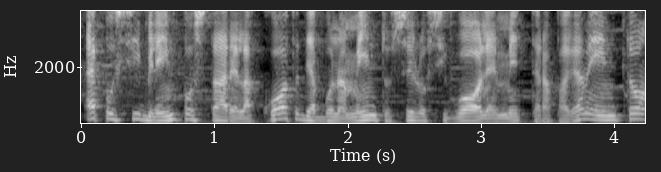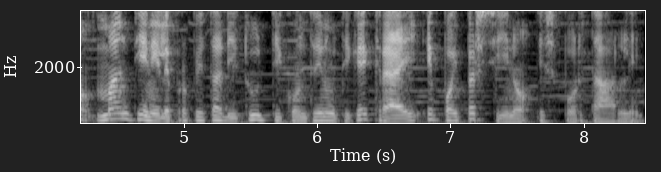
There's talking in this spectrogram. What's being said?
È possibile impostare la quota di abbonamento se lo si vuole mettere a pagamento, mantieni le proprietà di tutti i contenuti che crei e puoi persino esportarli.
